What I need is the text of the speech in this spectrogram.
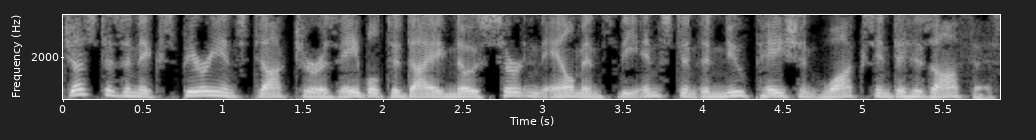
just as an experienced doctor is able to diagnose certain ailments the instant a new patient walks into his office,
